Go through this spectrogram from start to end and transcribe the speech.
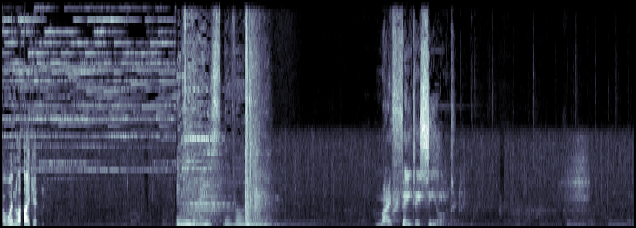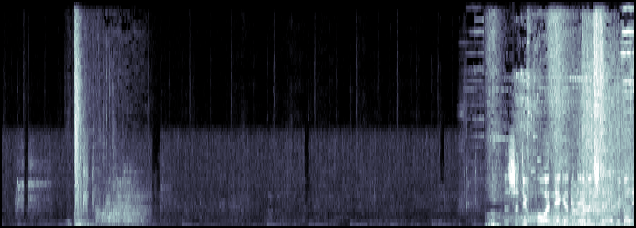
I wouldn't like it. Embrace the void. My fate is sealed. This should do 4 negative damage to everybody.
